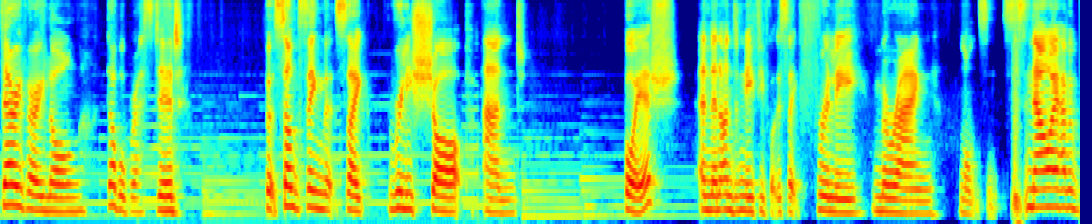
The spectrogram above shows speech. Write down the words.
very, very long, double-breasted, but something that's like really sharp and boyish. And then underneath, you've got this like frilly meringue nonsense. Now I have a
